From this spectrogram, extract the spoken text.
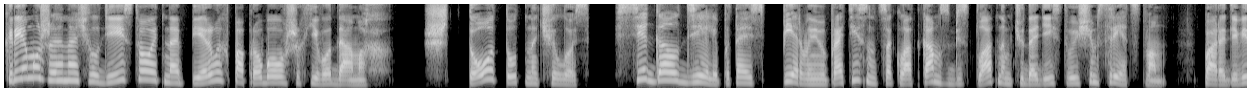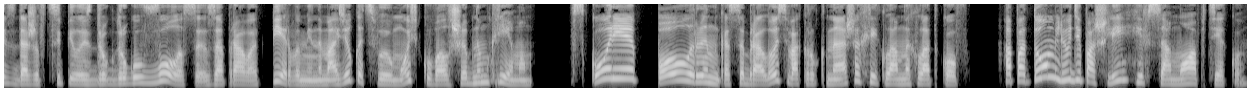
крем уже начал действовать на первых попробовавших его дамах. Что тут началось? Все галдели, пытаясь первыми протиснуться к лоткам с бесплатным чудодействующим средством. Пара девиц даже вцепилась друг другу в волосы за право первыми намазюкать свою моську волшебным кремом. Вскоре пол рынка собралось вокруг наших рекламных лотков. А потом люди пошли и в саму аптеку.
